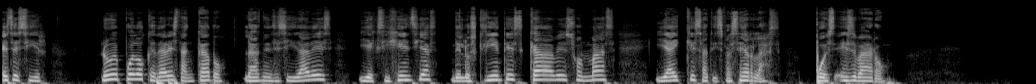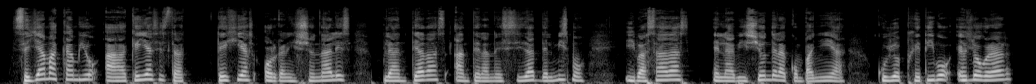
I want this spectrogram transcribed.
Es decir, no me puedo quedar estancado. Las necesidades y exigencias de los clientes cada vez son más y hay que satisfacerlas, pues es varo. Se llama cambio a aquellas estrategias organizacionales planteadas ante la necesidad del mismo y basadas en la visión de la compañía, cuyo objetivo es lograr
